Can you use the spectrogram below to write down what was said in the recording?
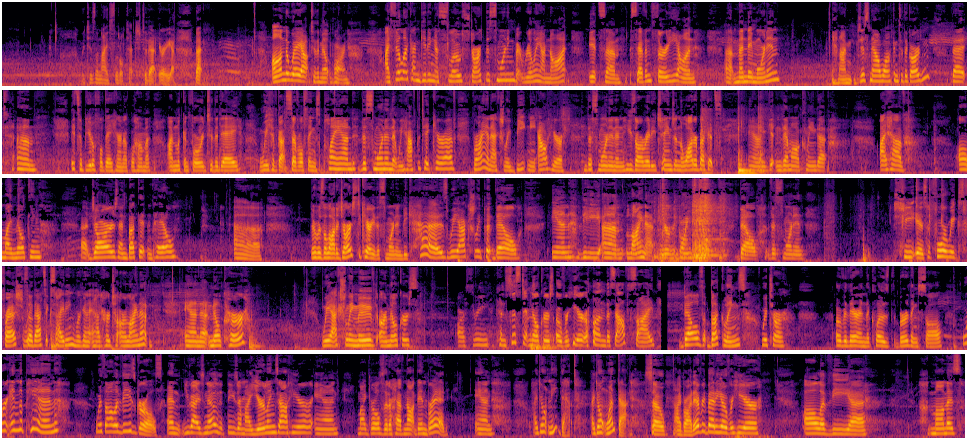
which is a nice little touch to that area. But on the way out to the milk barn, I feel like I'm getting a slow start this morning, but really I'm not. It's um, 7.30 on uh, Monday morning and I'm just now walking to the garden, but um, it's a beautiful day here in Oklahoma. I'm looking forward to the day. We have got several things planned this morning that we have to take care of. Brian actually beat me out here this morning and he's already changing the water buckets and getting them all cleaned up. I have all my milking uh, jars and bucket and pail. Uh, there was a lot of jars to carry this morning because we actually put Belle in the um, lineup. We're going to milk Belle this morning. She is four weeks fresh, so that's exciting. We're going to add her to our lineup and uh, milk her. We actually moved our milkers, our three consistent milkers over here on the south side. Belle's bucklings, which are over there in the closed birthing stall, we're in the pen with all of these girls. And you guys know that these are my yearlings out here and my girls that are, have not been bred. And I don't need that. I don't want that. So I brought everybody over here, all of the uh, mamas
